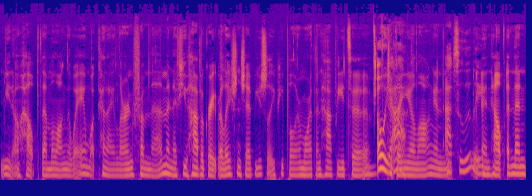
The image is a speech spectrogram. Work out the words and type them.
you know help them along the way? And what can i learn from them? And if you have a great relationship usually people are more than happy to, oh, to yeah. bring you along and absolutely. and help. And then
